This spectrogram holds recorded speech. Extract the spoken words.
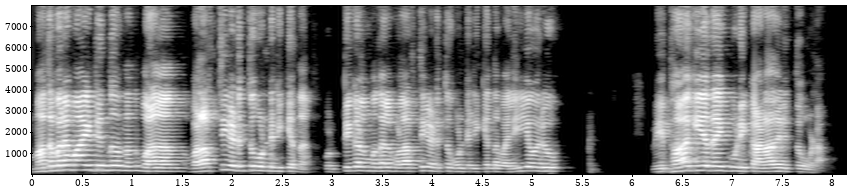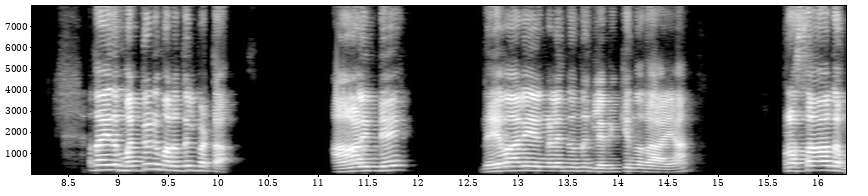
മതപരമായിട്ട് ഇന്ന് വളർത്തിയെടുത്തുകൊണ്ടിരിക്കുന്ന കുട്ടികൾ മുതൽ വളർത്തിയെടുത്തുകൊണ്ടിരിക്കുന്ന വലിയൊരു വിഭാഗീയതയെ കൂടി കാണാതിരുത്തുകൂടാ. അതായത് മറ്റൊരു മതത്തിൽപ്പെട്ട ആളിന്റെ ദേവാലയങ്ങളിൽ നിന്ന് ലഭിക്കുന്നതായ പ്രസാദം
